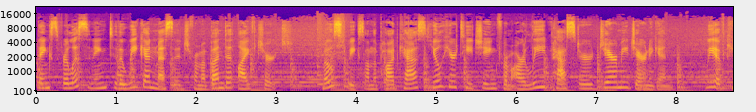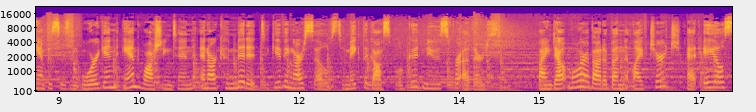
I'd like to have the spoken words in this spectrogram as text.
Thanks for listening to the weekend message from Abundant Life Church. Most weeks on the podcast, you'll hear teaching from our lead pastor, Jeremy Jernigan. We have campuses in Oregon and Washington and are committed to giving ourselves to make the gospel good news for others. Find out more about Abundant Life Church at alcpnw.com.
